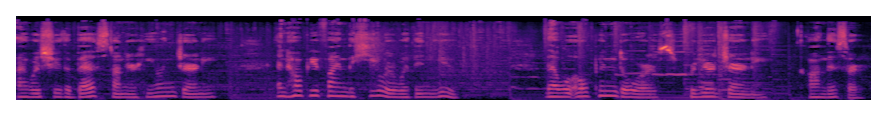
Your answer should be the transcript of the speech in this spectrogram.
I wish you the best on your healing journey and hope you find the healer within you that will open doors for your journey on this earth.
